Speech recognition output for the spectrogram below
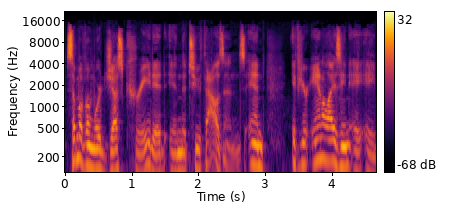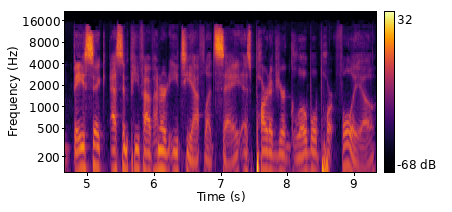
some of them were just created in the 2000s and if you're analyzing a, a basic S&P 500 ETF, let's say, as part of your global portfolio,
